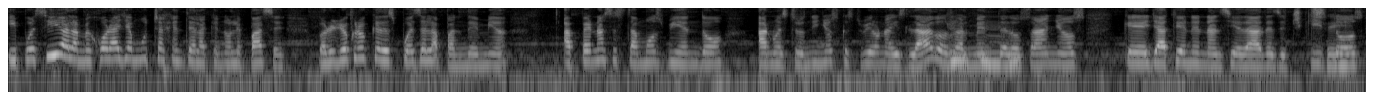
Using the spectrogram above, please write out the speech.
Y pues sí, a lo mejor haya mucha gente a la que no le pase, pero yo creo que después de la pandemia apenas estamos viendo a nuestros niños que estuvieron aislados realmente dos años, que ya tienen ansiedad desde chiquitos,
